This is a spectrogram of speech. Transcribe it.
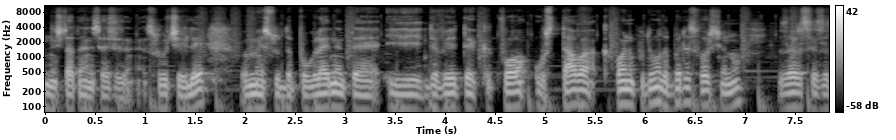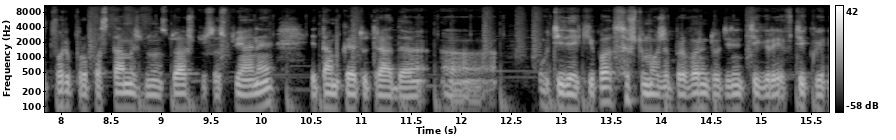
нещата не са се случили, вместо да погледнете и да видите какво остава, какво е необходимо да бъде свършено, за да се затвори пропаста между настоящото състояние и там, където трябва да а, отиде екипа, също може да превърнете от едни тигри в тикви.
